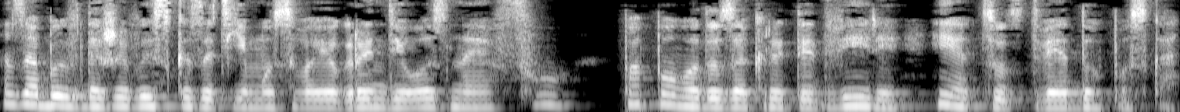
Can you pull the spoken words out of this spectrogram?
забыв даже высказать ему свое грандиозное «фу» по поводу закрытой двери и отсутствия допуска.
